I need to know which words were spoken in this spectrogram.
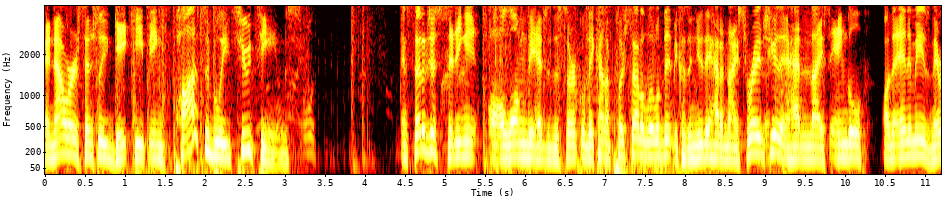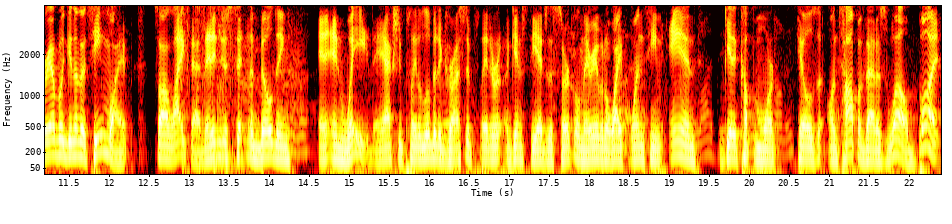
And now we're essentially gatekeeping possibly two teams. Instead of just sitting along the edge of the circle, they kind of pushed out a little bit because they knew they had a nice ridge here. They had a nice angle on the enemies, and they were able to get another team wipe. So I like that. They didn't just sit in the building and, and wait. They actually played a little bit aggressive, played against the edge of the circle, and they were able to wipe one team and get a couple more kills on top of that as well. But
